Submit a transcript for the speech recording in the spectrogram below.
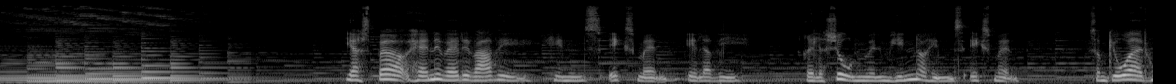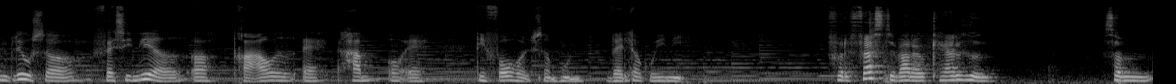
Mm. Jeg spørger Hanne, hvad det var ved hendes eksmand, eller ved relationen mellem hende og hendes eksmand, som gjorde, at hun blev så fascineret og draget af ham og af det forhold, som hun valgte at gå ind i. For det første var der jo kærligheden, som,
